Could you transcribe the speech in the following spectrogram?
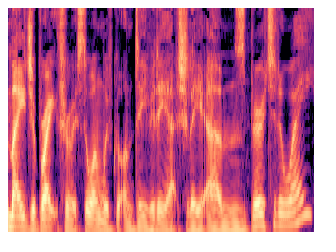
major breakthrough? It's the one we've got on DVD, actually. Um, Spirited Away.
